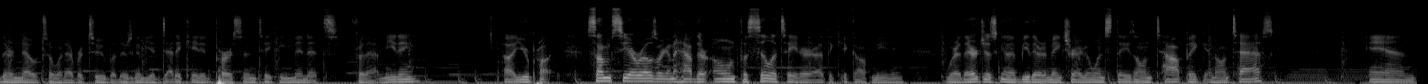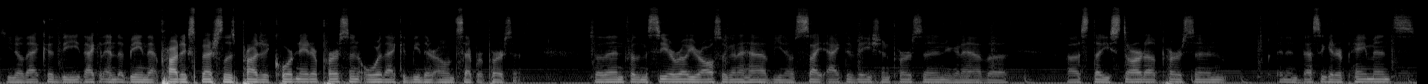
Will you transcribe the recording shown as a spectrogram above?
their notes or whatever too, but there's going to be a dedicated person taking minutes for that meeting. Uh, you're pro- some CROs are going to have their own facilitator at the kickoff meeting, where they're just going to be there to make sure everyone stays on topic and on task. And you know that could be that could end up being that project specialist, project coordinator person, or that could be their own separate person. So then for the CRO, you're also going to have you know site activation person. You're going to have a a study startup person, an investigator payments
